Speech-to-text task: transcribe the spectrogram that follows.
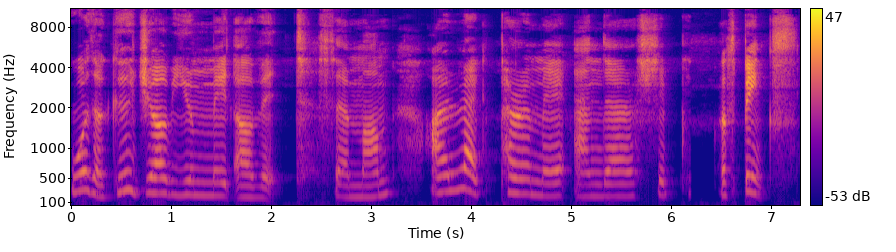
What a good job you made of it, said Mom. I like pyramid and the ship, the Sphinx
